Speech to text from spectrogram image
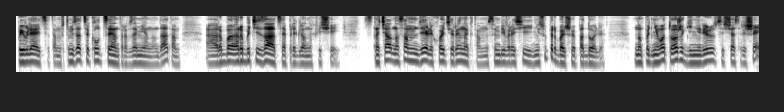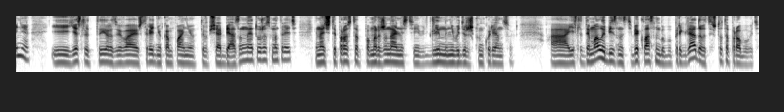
Появляется там автоматизация колл-центров, замена, да, там а, робо роботизация определенных вещей. Сначала, на самом деле, хоть и рынок там SMB в России не супер большой по доле, но под него тоже генерируются сейчас решения, и если ты развиваешь среднюю компанию, ты вообще обязан на это уже смотреть, иначе ты просто по маржинальности длинно не выдержишь конкуренцию. А если ты малый бизнес, тебе классно бы приглядываться, что-то пробовать,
